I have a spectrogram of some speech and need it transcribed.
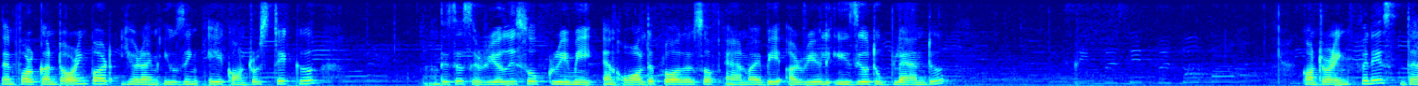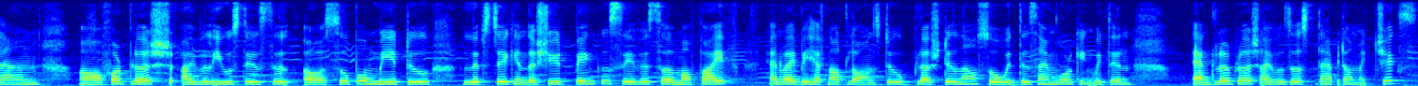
Then for contouring part here I'm using a contour stick this is really so creamy and all the products of Nybae are really easier to blend. Contouring finish then uh, for blush I will use this uh, super matte lipstick in the shade pink Savage Salma 5 Nybae have not launched to blush till now so with this I'm working with an angular brush. I will just tap it on my cheeks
